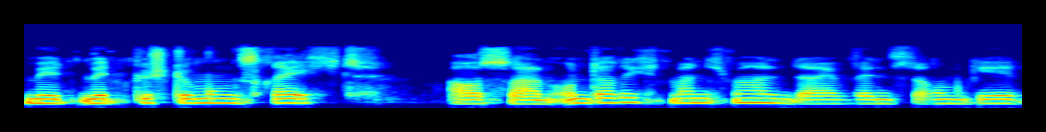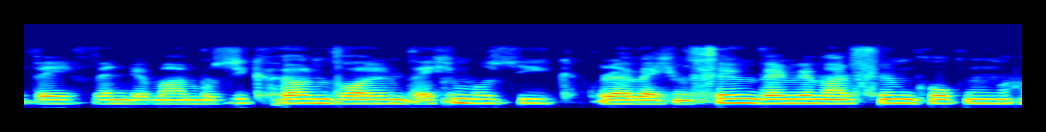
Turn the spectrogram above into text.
mit Mitbestimmungsrecht, außer im Unterricht manchmal, da wenn es darum geht, wenn wir mal Musik hören wollen, welche Musik oder welchen Film, wenn wir mal einen Film gucken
